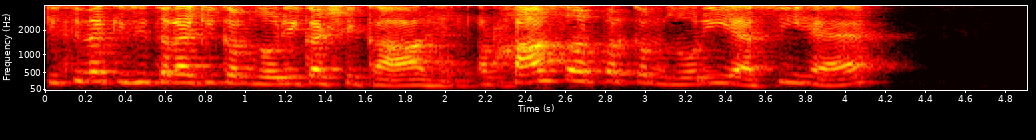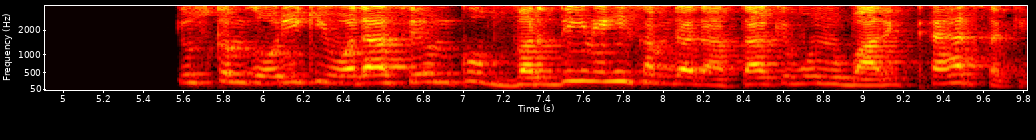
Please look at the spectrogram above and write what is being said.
किसी न किसी तरह की कमज़ोरी का शिकार है। और खास तौर पर कमज़ोरी ऐसी है कि उस कमज़ोरी की वजह से उनको वर्दी नहीं समझा जाता कि वो मुबारक ठहर सके।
